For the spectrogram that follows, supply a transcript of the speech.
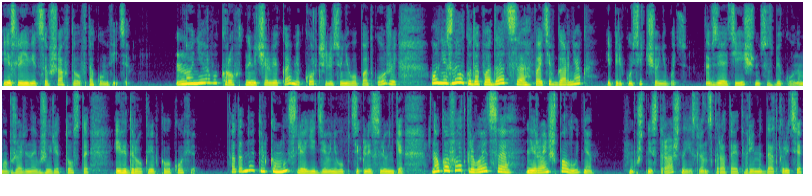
если явиться в шахту в таком виде. Но нервы крохотными червяками корчились у него под кожей. Он не знал, куда податься, пойти в горняк и перекусить что-нибудь. Взять яичницу с беконом, обжаренной в жире тосты и ведро крепкого кофе. От одной только мысли о еде у него потекли слюнки, но кафе открывается не раньше полудня. Может, не страшно, если он скоротает время до открытия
